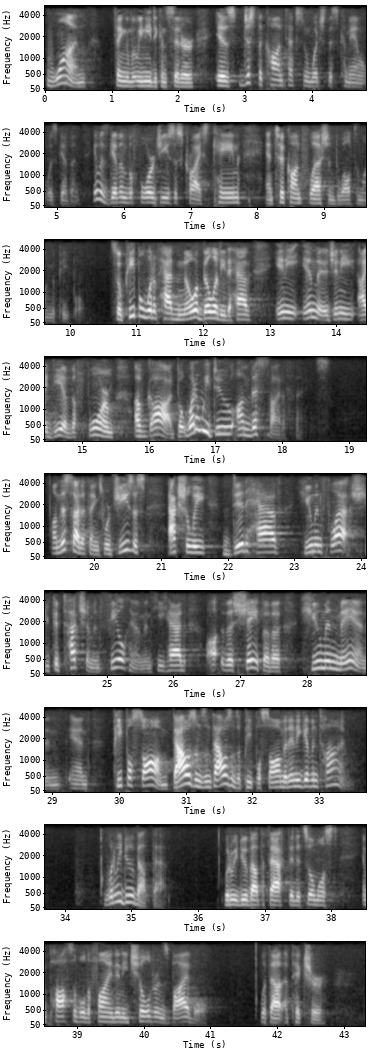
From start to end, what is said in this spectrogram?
One thing that we need to consider is just the context in which this commandment was given. It was given before Jesus Christ came and took on flesh and dwelt among the people. So people would have had no ability to have any image, any idea of the form of God. But what do we do on this side of things? On this side of things, where Jesus actually did have human flesh. You could touch him and feel him, and he had uh, the shape of a human man, and, and people saw him. Thousands and thousands of people saw him at any given time. What do we do about that? What do we do about the fact that it's almost impossible to find any children's Bible without a picture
